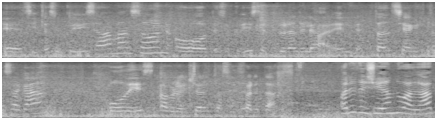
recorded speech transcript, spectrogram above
eh, si te suscribís a Amazon o te suscribís durante la, estancia que estás acá, podés aprovechar estas ofertas. Ahora estoy llegando a Gap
